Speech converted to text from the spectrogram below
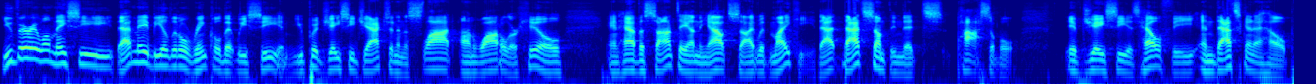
You very well may see that may be a little wrinkle that we see. And you put JC Jackson in the slot on Waddle or Hill and have Asante on the outside with Mikey. That That's something that's possible if JC is healthy, and that's going to help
